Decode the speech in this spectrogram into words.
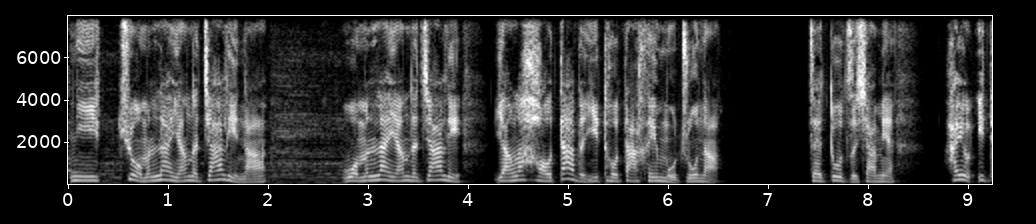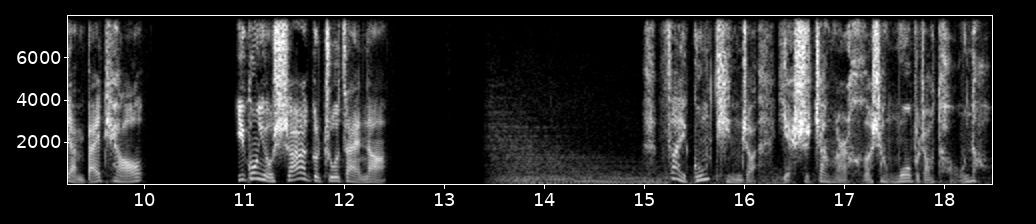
你去我们烂羊的家里拿，我们烂羊的家里养了好大的一头大黑母猪呢，在肚子下面还有一点白条，一共有十二个猪仔呢。”外公听着也是丈二和尚摸不着头脑。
